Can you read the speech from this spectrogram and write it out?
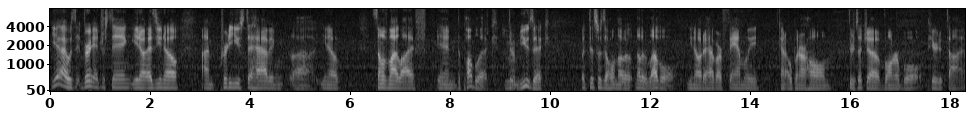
Yeah, it was very interesting. You know, as you know, I'm pretty used to having, uh, you know, some of my life in the public mm-hmm. through music, but this was a whole nother, another level, you know, to have our family kind of open our home through such a vulnerable period of time.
